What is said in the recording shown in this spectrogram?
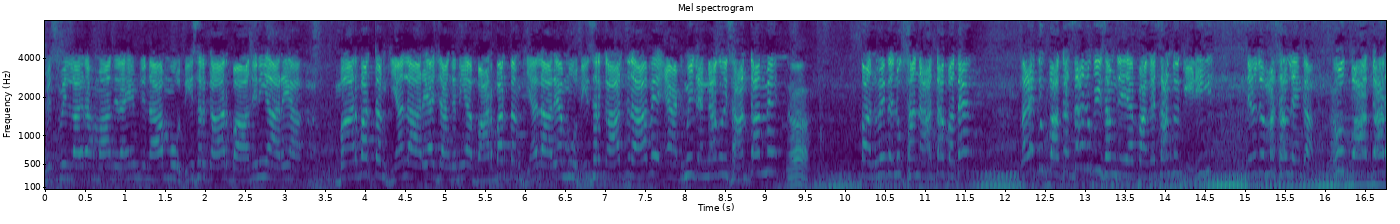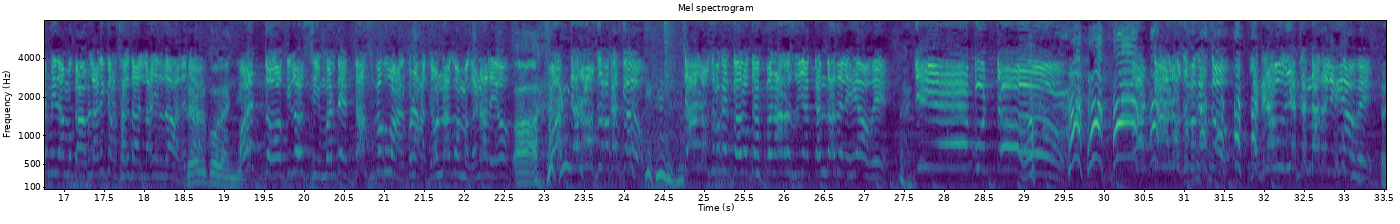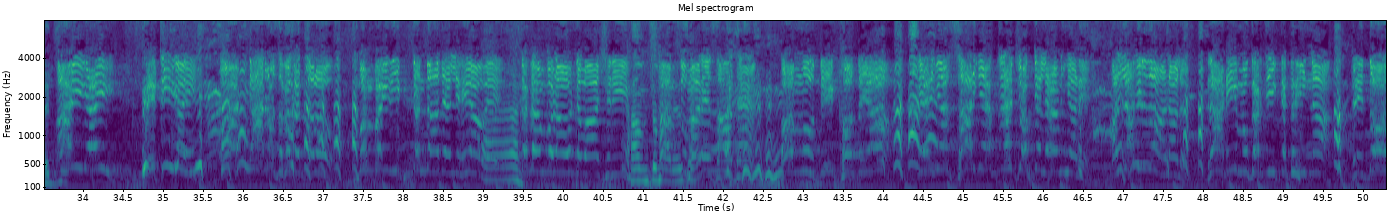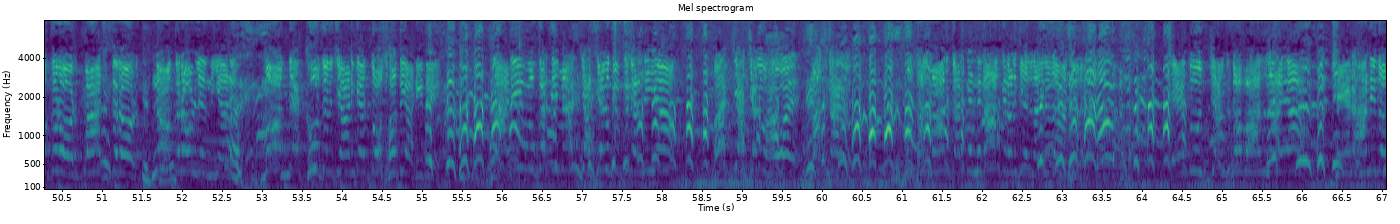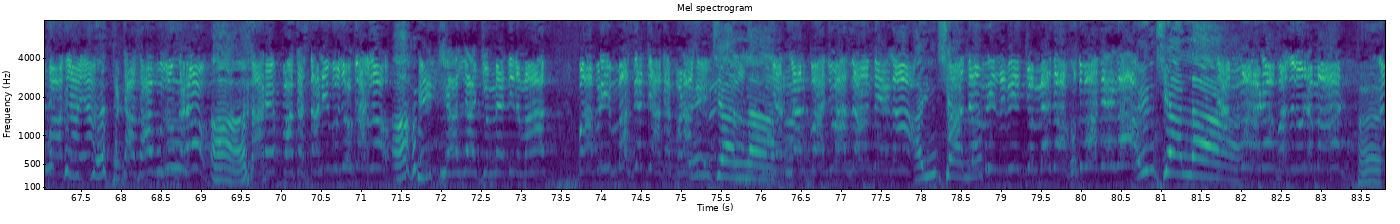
ਬਿਸਮਿਲ੍ਲਾਹਿਰਰਹਿਮਾਨਿਰਰਹੀਮ। ਜਨਾਬ ਮੋਦੀ ਸਰਕਾਰ ਬਾਜ਼ ਹੀ ਨਹੀਂ ਆ ਰਿਹਾ। ਬਾਰ-ਬਾਰ ਧਮਕੀਆਂ ਲਾ ਰਿਹਾ ਜੰਗ ਦੀਆਂ ਬਾਰ-ਬਾਰ ਧਮਕੀਆਂ ਲਾ ਰਿਹਾ। ਮੋਦੀ ਸਰਕਾਰ ਜਨਾਬ ਇਹ ਐਟਮੀ ਜੰਗਾਂ ਕੋਈ ਆਸਾਨ ਕੰਮ ਹੈ? ਹਾਂ। ਤੁਹਾਨੂੰ ਇਹ ਤੇ ਨੁਕਸਾਨਾਤ ਦਾ ਪਤਾ ਹੈ? ਨਾਲੇ ਤੂੰ ਪਾਕਿਸਤਾਨ ਨੂੰ ਕੀ ਸਮਝੇ ਆ? ਪਾਕਿਸਤਾਨ ਕੋਈ ਕੀੜੀ ਹੈ? ਜਿਹਨੂੰ ਤੂੰ ਮਸਲ ਦੇਂਗਾ ਉਹ ਪਾਕ ਆਰਮੀ ਦਾ ਮੁਕਾਬਲਾ ਨਹੀਂ ਕਰ ਸਕਦਾ ਅੱਲਾ ਦੀ ਰਜ਼ਾ ਦੇ ਨਾਲ। ਬਿਲਕੁਲ ਹਾਂਜੀ। ਓਏ 2 ਕਿਲੋ ਸੀਮਰ ਤੇ 10 ਭਗਵਾਨ ਬਣਾ ਕੇ ਉਹਨਾਂ ਕੋ ਮੰਗਣ ਹੋ। ਆ। ਓਏ ਡਰੋ ਉਸ ਵਕਤ ਕਰੋ। ਚਾਰ ਆਈ ਆਈ ਬੇਟੀ ਆਈ। ਕਾਰੋ ਸਬਕ ਚਲੋ। ਮੁੰਬਈ ਦੀ ਕੰਦਾ ਦੇ ਲਿਖਿਆ ਹੋਵੇ ਕਦਮ ਬੜਾਓ ਨਵਾਜ਼ ਸ਼ਰੀਫ। ਹਮ ਤੁਹਾਡੇ ਸਾਥ। ਹੈ। ਆ ਮੋਦੀ ਖੋਤਿਆ ਤੇਰੀਆਂ ਸਾਰੀਆਂ ਅਕਲਾਂ ਚੁੱਕ ਕੇ ਲੈਣੀਆਂ ਨੇ। ਅੱਲਾ ਦੀ ਰਜ਼ਾ ਨਾਲ। ਰਾਣੀ ਮੁਖਰਜੀ ਕਤਰੀਨਾ ਜਿਹੜੀ 2 ਕਰੋੜ 5 ਕਰੋੜ 9 ਕਰੋੜ ਲੈਂਦੀਆਂ ਨੇ। ਮੌਤ ਦੇ ਖੂਹ ਦੇ صاحب وضو کرو. سارے پاکستانی وضو کر لو. انشاءاللہ جمعہ دی نماز بابری مسجد جا کے پڑھا گے. انشاءاللہ. جنرل باجوہ اذان دے گا. انشاءاللہ. رضوی جمعہ دا خطبہ دے گا. انشاءاللہ. مولانا فضل الرحمان ہاں.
